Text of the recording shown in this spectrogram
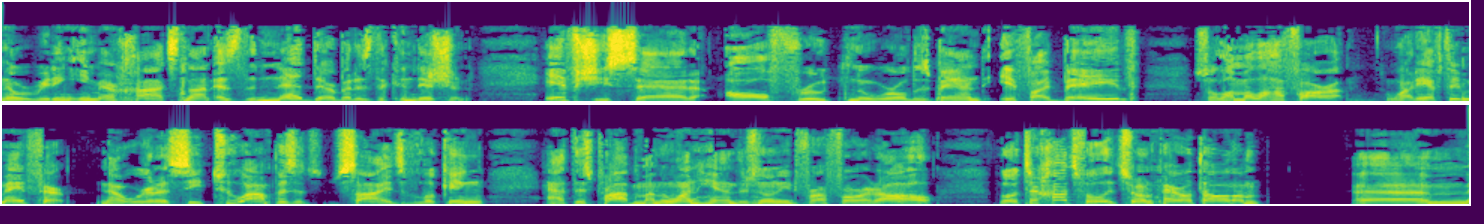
now we're reading im erchatz not as the neder, but as the condition. If she said all fruit in the world is banned if I bathe, so lama lahafara. Why do you have to be made fair? Now we're going to see two opposite sides of looking at this problem. On the one hand, there's no need for afar at all. Lo perot olam. Um,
